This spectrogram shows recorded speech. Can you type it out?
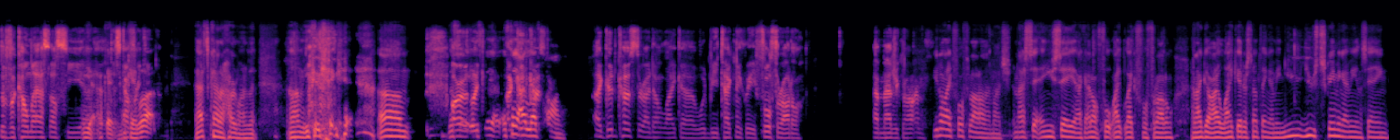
the Vekoma SLC. Uh, yeah. Okay. Discovery. Okay. Well, that's kind of hard one, but um, you could get, um, or say, like say, say I love Kong. A good coaster I don't like uh, would be technically Full Throttle at Magic Mountain. You don't like Full Throttle that much, and I say, and you say like I don't full like like Full Throttle, and I go I like it or something. I mean, you you screaming at me and saying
